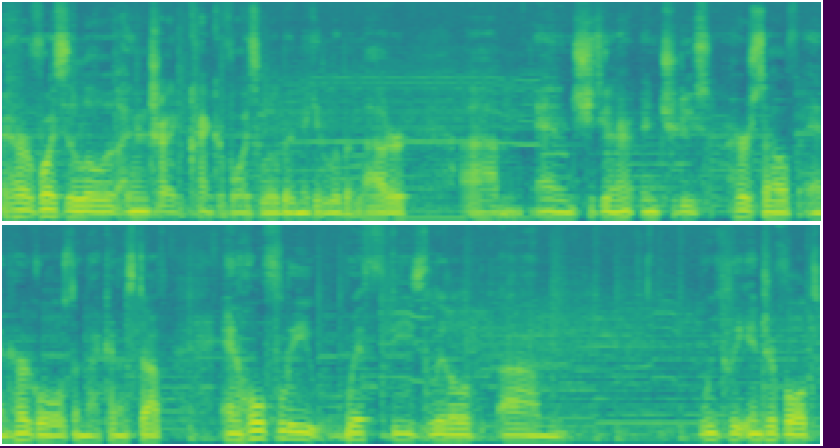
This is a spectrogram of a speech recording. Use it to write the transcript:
her voice is a little. I'm gonna try to crank her voice a little bit, make it a little bit louder, um, and she's gonna introduce herself and her goals and that kind of stuff. And hopefully, with these little um, weekly intervals,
